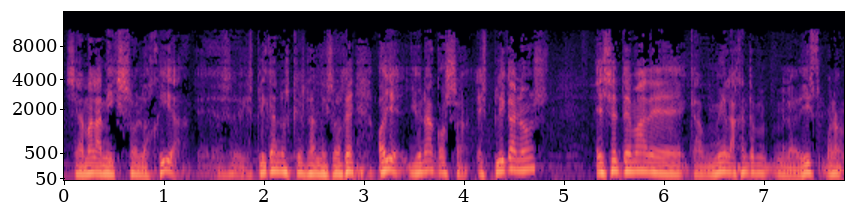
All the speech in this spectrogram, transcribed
se llama la mixología. Explícanos qué es la mixología. Oye, y una cosa, explícanos ese tema de que a mí la gente me lo dice, bueno,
